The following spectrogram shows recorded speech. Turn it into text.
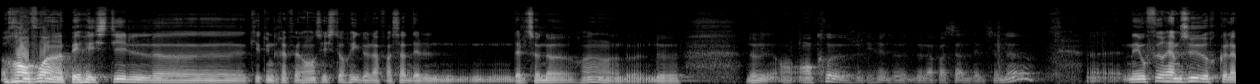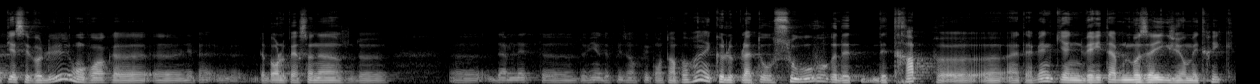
renvoie à un péristyle euh, qui est une référence historique de la façade d'Elseneur, hein, en, creux, je dirais, de, la façade d'Elseneur. mais au fur et à mesure que la pièce évolue, on voit que d'abord le personnage de euh, d'Hamlet euh, devient de plus en plus contemporain et que le plateau s'ouvre, que des, trappes euh, interviennent, qu'il y a une véritable mosaïque géométrique.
